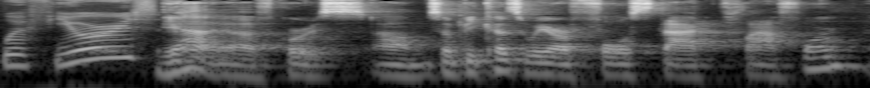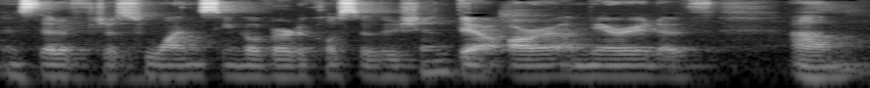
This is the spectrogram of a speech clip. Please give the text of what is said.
with yours? Yeah, yeah of course. Um, so because we are a full stack platform instead of just one single vertical solution, there are a myriad of um,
